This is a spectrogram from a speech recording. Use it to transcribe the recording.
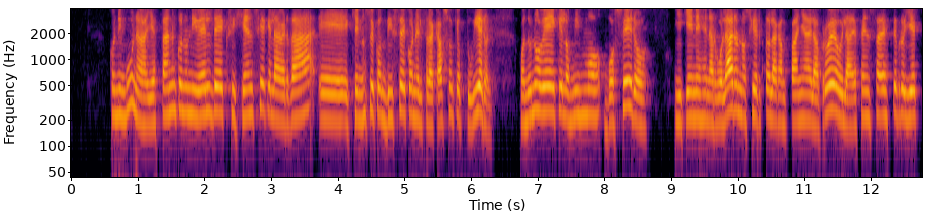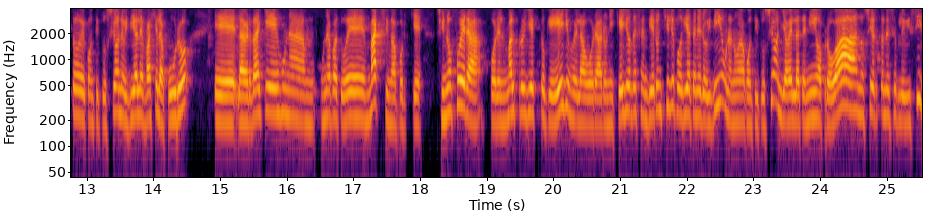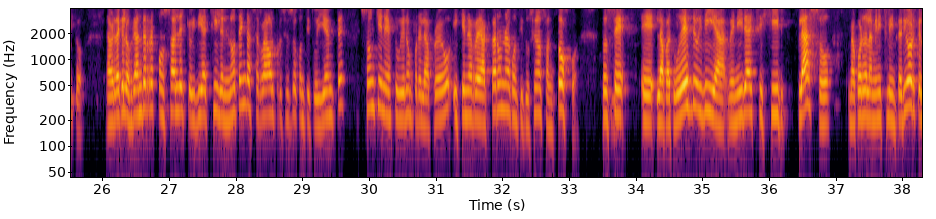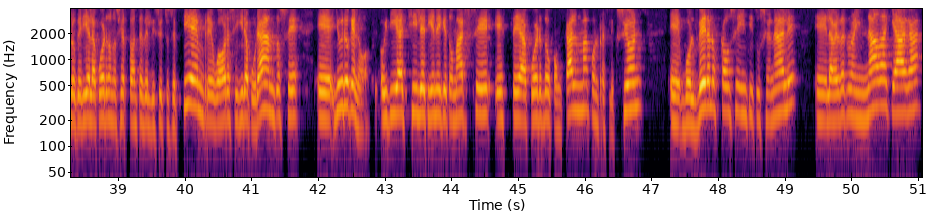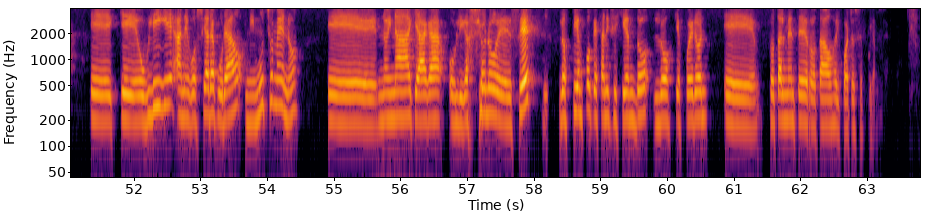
Con ninguna, y están con un nivel de exigencia que la verdad eh, que no se condice con el fracaso que obtuvieron. Cuando uno ve que los mismos voceros y quienes enarbolaron, ¿no cierto?, la campaña de la prueba y la defensa de este proyecto de constitución, hoy día les baje el apuro, eh, la verdad que es una, una patudez máxima, porque si no fuera por el mal proyecto que ellos elaboraron y que ellos defendieron, Chile podría tener hoy día una nueva constitución y haberla tenido aprobada, ¿no es cierto?, en ese plebiscito. La verdad que los grandes responsables que hoy día Chile no tenga cerrado el proceso constituyente son quienes estuvieron por el apruebo y quienes redactaron una constitución a su antojo. Entonces, eh, la patudez de hoy día, venir a exigir plazo, me acuerdo de la ministra del Interior que lo quería el acuerdo, ¿no es cierto?, antes del 18 de septiembre o ahora seguir apurándose. Eh, yo creo que no. Hoy día Chile tiene que tomarse este acuerdo con calma, con reflexión, eh, volver a los cauces institucionales. la verdad no hay nada que haga que obligue a negociar apurado, ni mucho menos eh, no hay nada que haga obligación obedecer los tiempos que están exigiendo los que fueron eh, totalmente derrotados el 4 de septiembre.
